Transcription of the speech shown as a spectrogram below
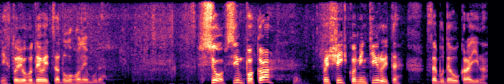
ніхто його дивитися довго не буде. Все, всім пока. Пишіть, коментуйте. Все буде Україна.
